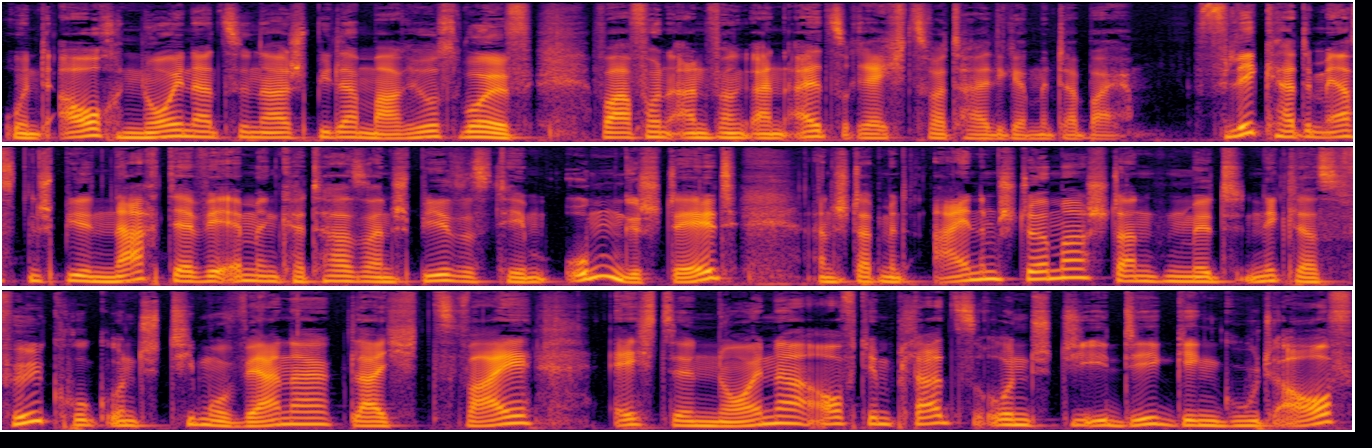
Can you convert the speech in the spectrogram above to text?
und auch Neunationalspieler Marius Wolf war von Anfang an als Rechtsverteidiger mit dabei. Flick hat im ersten Spiel nach der WM in Katar sein Spielsystem umgestellt. Anstatt mit einem Stürmer standen mit Niklas Füllkrug und Timo Werner gleich zwei echte Neuner auf dem Platz und die Idee ging gut auf.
